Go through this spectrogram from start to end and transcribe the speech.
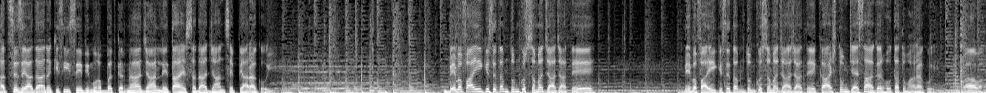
हद से ज़्यादा न किसी से भी मोहब्बत करना जान लेता है सदा, जान से प्यारा कोई। बेवफाई के सितम तुमको समझ आ जाते। बेवफाई के सितम तुमको समझ आ जाते। काश तुम जैसा अगर होता तुम्हारा कोई। वाह वाह।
